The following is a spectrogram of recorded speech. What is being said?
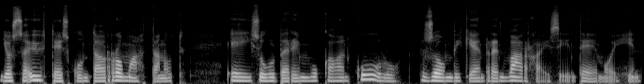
jossa yhteiskunta on romahtanut, ei Sulberin mukaan kuulu zombikenren varhaisiin teemoihin.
